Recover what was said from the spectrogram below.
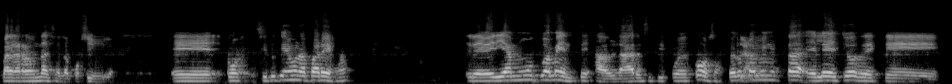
para la redundancia, lo posible. Eh, si tú tienes una pareja, deberían mutuamente hablar ese tipo de cosas. Pero también está el hecho de que,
